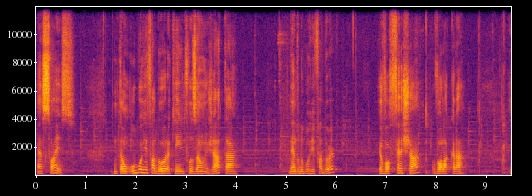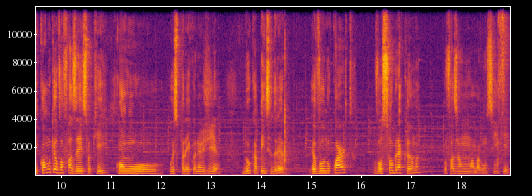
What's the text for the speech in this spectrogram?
É só isso. Então, o borrifador aqui, a infusão já está dentro do borrifador. Eu vou fechar, vou lacrar. E como que eu vou fazer isso aqui com o, o spray com energia do capim cidreiro? Eu vou no quarto, vou sobre a cama, vou fazer uma baguncinha aqui.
